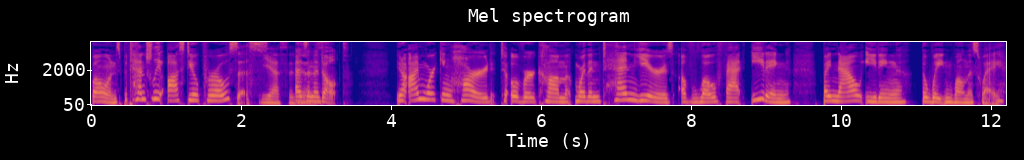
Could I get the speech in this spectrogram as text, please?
bones, potentially osteoporosis. Yes, it as an adult. You know, I'm working hard to overcome more than 10 years of low fat eating by now eating the weight and wellness way.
